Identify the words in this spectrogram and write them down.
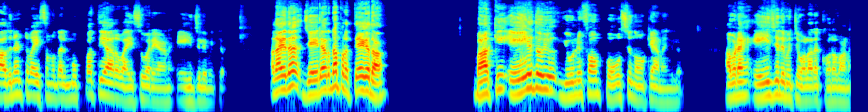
പതിനെട്ട് വയസ്സ് മുതൽ മുപ്പത്തിയാറ് വയസ്സ് വരെയാണ് ഏജ് ലിമിറ്റ്. അതായത് ജയിലറുടെ പ്രത്യേകത ബാക്കി ഏതൊരു യൂണിഫോം പോസ്റ്റ് നോക്കുകയാണെങ്കിലും അവിടെ ഏജ് ലിമിറ്റ് വളരെ കുറവാണ്.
